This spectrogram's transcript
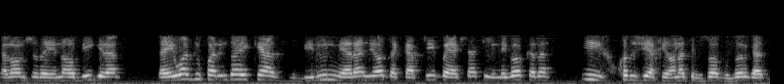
کلان شده اینا می‌گیرن. در عوض پرندایی که از بیرون میارن یا در کپتی به یک شکل نگاه کردن این خودش یک خیانت بسیار بزرگ است.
